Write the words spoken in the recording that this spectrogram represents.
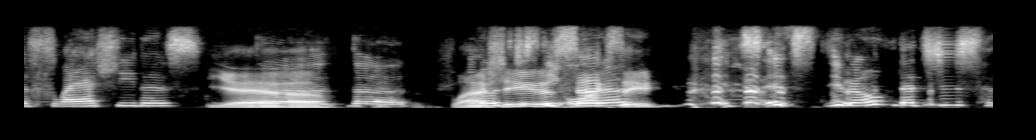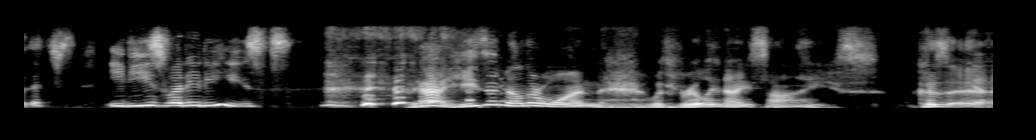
the flashiness, yeah, the the flashy just is the aura. sexy. it's it's you know that's just it's it is what it is. yeah, he's another one with really nice eyes. Because uh,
